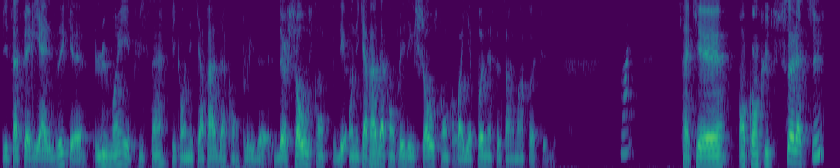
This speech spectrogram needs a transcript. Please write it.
puis ça te fait réaliser que l'humain est puissant, puis qu'on est capable d'accomplir de, de choses qu'on on est capable d'accomplir des choses qu'on croyait pas nécessairement possibles. Ouais. Fait que on conclut tout ça là-dessus?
